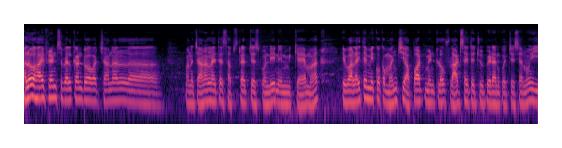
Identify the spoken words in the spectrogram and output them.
Hello hi friends welcome to our channel మన ఛానల్ అయితే సబ్స్క్రైబ్ చేసుకోండి. నేను మీ కేఎంఆర్ ఇవాళ అయితే మీకు ఒక మంచి అపార్ట్మెంట్లో ఫ్లాట్స్ అయితే చూపించడానికి వచ్చేసాను. ఈ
